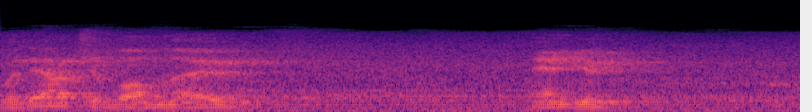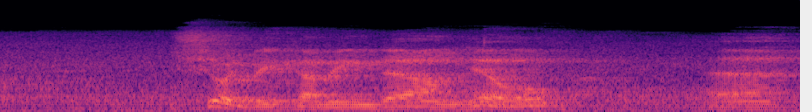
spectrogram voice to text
without your bomb load, and you should be coming downhill, uh,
